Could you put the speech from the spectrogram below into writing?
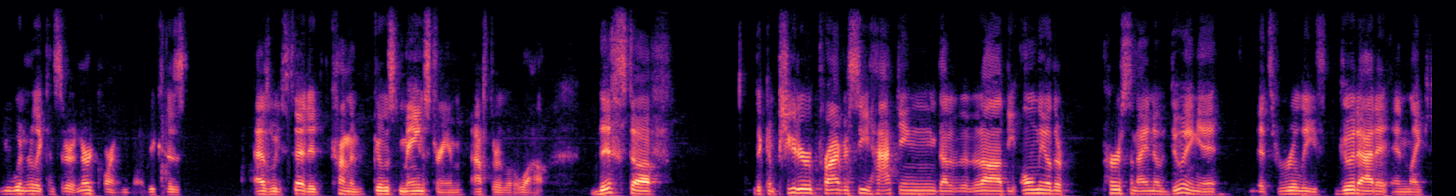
you wouldn't really consider it nerdcore anymore because, as we said, it kind of goes mainstream after a little while. This stuff, the computer privacy hacking, da da da da. The only other person I know doing it that's really good at it and like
